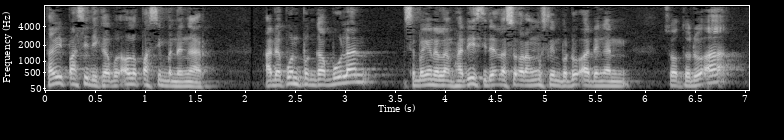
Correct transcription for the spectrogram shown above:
Tapi pasti dikabul, Allah pasti mendengar. Adapun pengkabulan sebagian dalam hadis tidaklah seorang muslim berdoa dengan suatu doa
